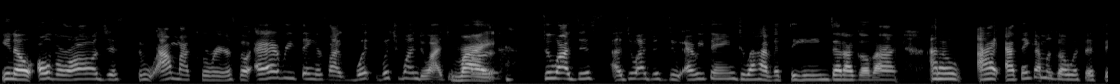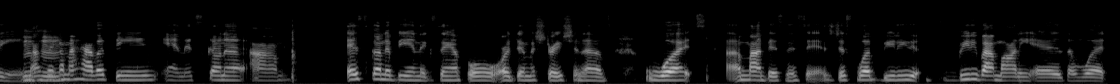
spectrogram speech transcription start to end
you know, overall, just throughout my career. So everything is like, what, which one do I do? Right. first? Do I just uh, do I just do everything? Do I have a theme that I go by? I don't. I I think I'm gonna go with a theme. I think Mhm. I'm gonna have a theme, and it's gonna um, it's gonna be an example or demonstration of what uh, my business is, just what beauty beauty by Monnie is, and what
